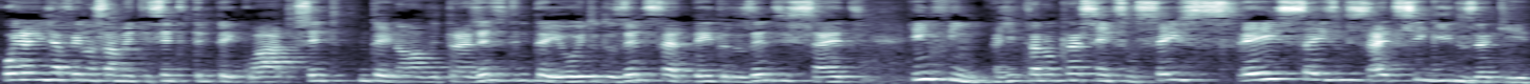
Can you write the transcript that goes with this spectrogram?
Hoje a gente já fez lançamento em 134, 139, 338, 270, 207. Enfim, a gente tá no crescente. São 6, 6, 6 em 7 seguidos aqui.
